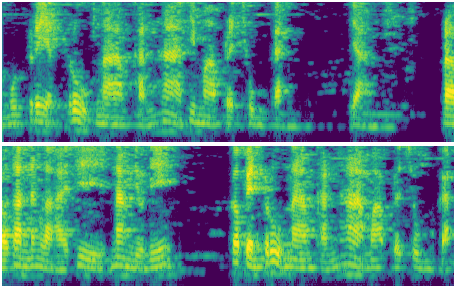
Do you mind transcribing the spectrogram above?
มมุติเรียกรูปนามขันห้าที่มาประชุมกัน อย่างเราท่านทั้งหลายที่นั่งอยู่นี้ ก็เป็นรูปนามขันห้ามาประชุมกัน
